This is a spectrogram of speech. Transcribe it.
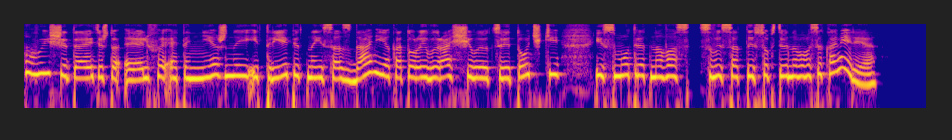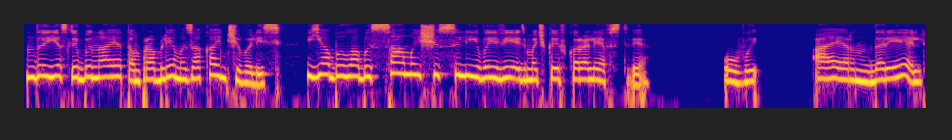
Вы считаете, что эльфы — это нежные и трепетные создания, которые выращивают цветочки и смотрят на вас с высоты собственного высокомерия? Да если бы на этом проблемы заканчивались, я была бы самой счастливой ведьмочкой в королевстве. Увы, Аэрн Дариэль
